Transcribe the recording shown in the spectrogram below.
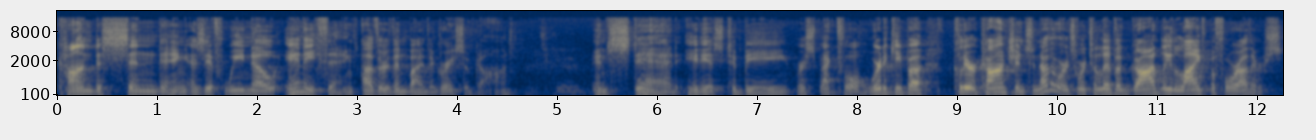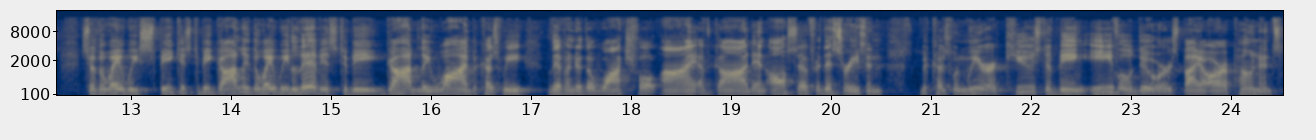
condescending as if we know anything other than by the grace of God. Instead, it is to be respectful. We're to keep a clear conscience. In other words, we're to live a godly life before others. So the way we speak is to be godly, the way we live is to be godly. Why? Because we live under the watchful eye of God. And also for this reason, because when we are accused of being evildoers by our opponents,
